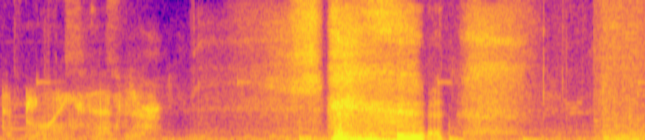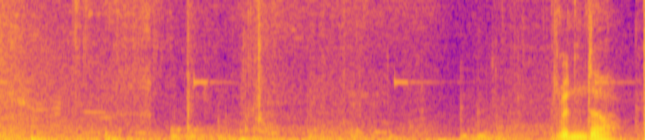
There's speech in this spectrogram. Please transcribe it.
Deploying sensor. Window.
